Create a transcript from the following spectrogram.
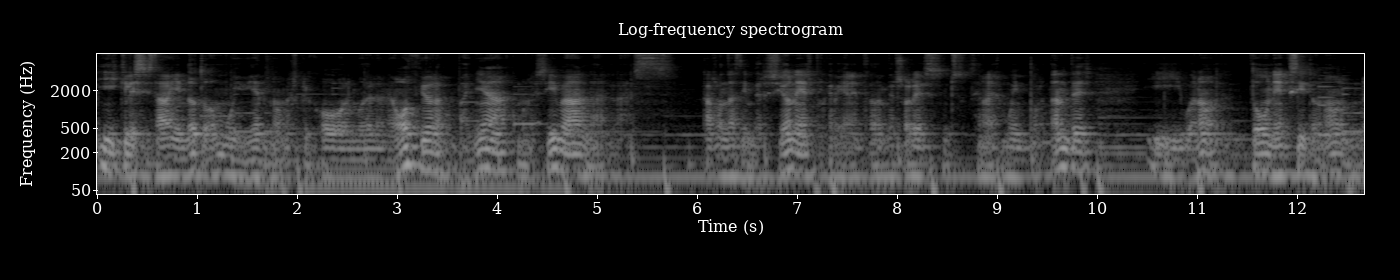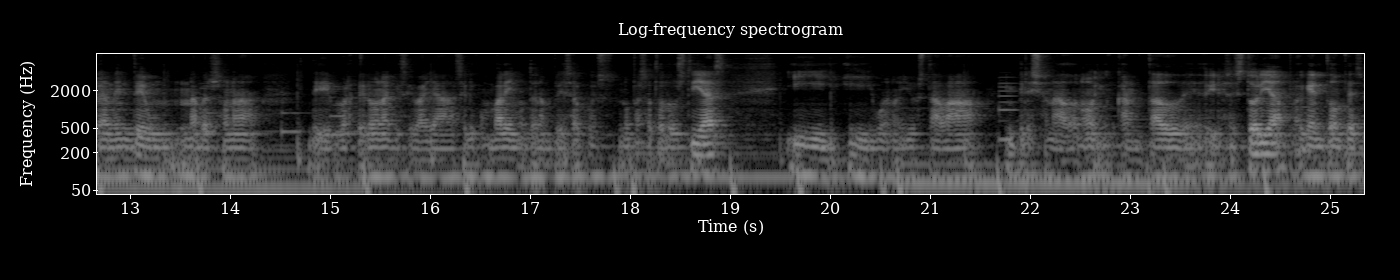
y que les estaba yendo todo muy bien, ¿no? Me explicó el modelo de negocio, la compañía, cómo les iban, las, las rondas de inversiones, porque habían entrado inversores institucionales muy importantes y bueno, todo un éxito, ¿no? Realmente una persona de Barcelona que se vaya a Silicon Valley y monte una empresa, pues no pasa todos los días. Y, bueno, yo estaba impresionado ¿no? encantado de oír esa historia, porque entonces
